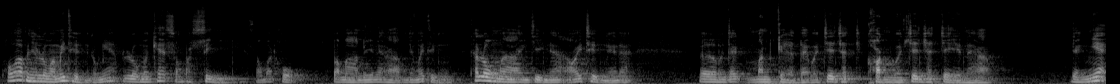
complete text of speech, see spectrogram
เพราะว่ามันยังลงมาไม่ถึงตรงนี้ลงมาแค่2 4 2 6ประมาณนี้นะครับ ยังไม่ถึงถ้าลงมาจริงๆนะเอาให้ถึงเลยนะ เออมันจะมันเกิด divergence ชัด convergence ชัดเจนนะครับ อย่างเงี้ย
